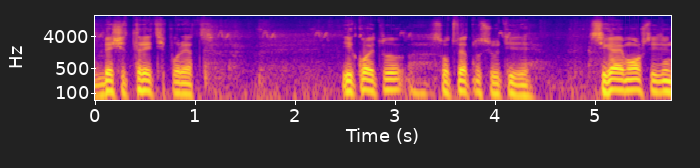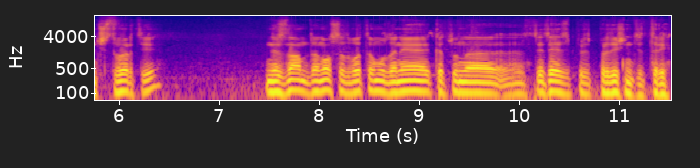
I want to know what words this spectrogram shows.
Беше трети поред и който съответно си отиде. Сега има още един четвърти. Не знам, дано съдбата му да не е като на тези предишните три.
